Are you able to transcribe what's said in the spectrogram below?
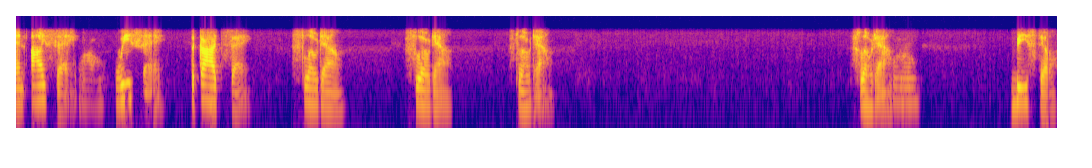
And I say, wow. we say, the gods say, slow down, slow down, slow down. Slow down. Wow. Be still.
